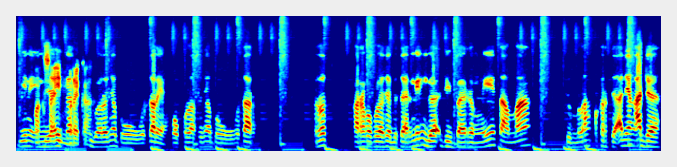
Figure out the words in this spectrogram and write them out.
gini, maksain India kan mereka. Negaranya bau besar ya, populasinya besar. Terus karena populasi besar ini nggak dibarengi sama jumlah pekerjaan yang ada,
